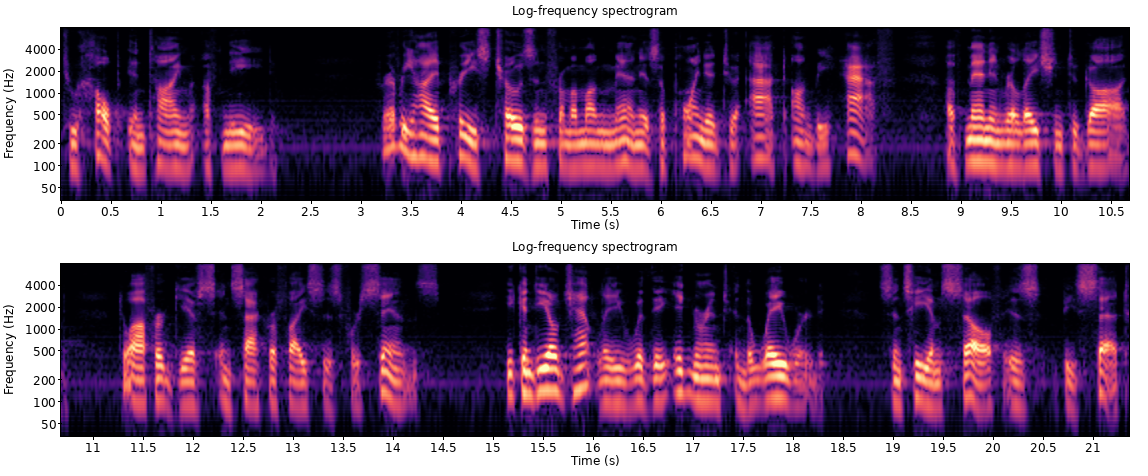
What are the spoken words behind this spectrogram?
to help in time of need. For every high priest chosen from among men is appointed to act on behalf of men in relation to God, to offer gifts and sacrifices for sins. He can deal gently with the ignorant and the wayward, since he himself is beset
